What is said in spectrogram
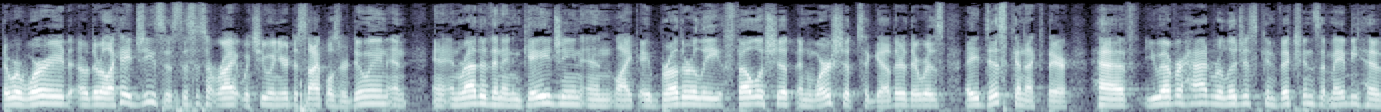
They were worried, or they were like, hey, Jesus, this isn't right what you and your disciples are doing. And, and, and, rather than engaging in like a brotherly fellowship and worship together, there was a disconnect there. Have you ever had religious convictions that maybe have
